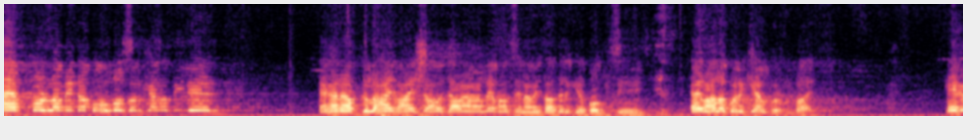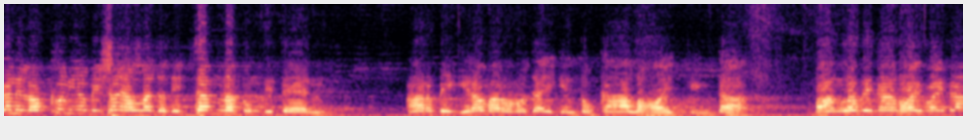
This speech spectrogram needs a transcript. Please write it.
আয়াত পড়লাম, এটা বহু বচন কেন দিলেন? এখানে আব্দুল হাই ভাই সহ যারা আলেম আছেন, আমি তাদেরকে বলছি, এই ভালো করে খেয়াল করুন ভাই। এখানে লক্ষণীয় বিষয়, আল্লাহ যদি জান্নাতুন দিতেন, আরবি গ্রামার অনুযায়ী কিন্তু কাল হয় তিনটা, বাংলাতে কাল হয় কয়টা?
